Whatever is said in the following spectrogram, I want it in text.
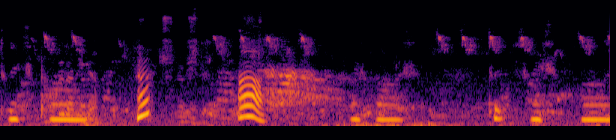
twitch, pod. Huh? Twitch, pod, twitch, twitch, pod.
